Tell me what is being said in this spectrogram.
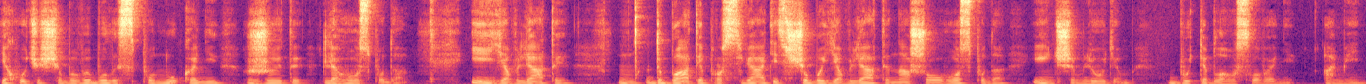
Я хочу, щоб ви були спонукані жити для Господа і являти, дбати про святість, щоб являти нашого Господа іншим людям. Будьте благословені. Амінь.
